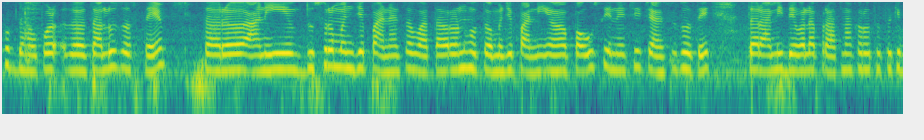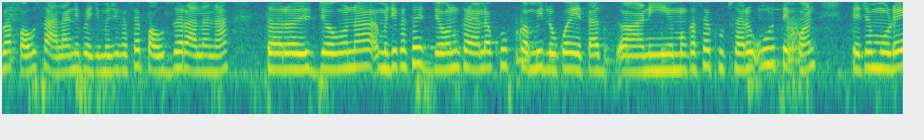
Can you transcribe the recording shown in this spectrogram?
खूप धावपळ चालूच असते. तर आणि दुसरं म्हणजे पाण्याचं वातावरण होतं. म्हणजे पाणी पाऊस येण्याचे चान्सेस होते. तर आम्ही देवाला प्रार्थना करत होतो की बा पाऊस आला नाही पाहिजे. म्हणजे कसं आहे, पाऊस जर आला ना ना तर जेवणा म्हणजे कसं आहे, जेवण करायला खूप कमी लोक येतात आणि मग कसं खूप सारं उरते पण. त्याच्यामुळे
